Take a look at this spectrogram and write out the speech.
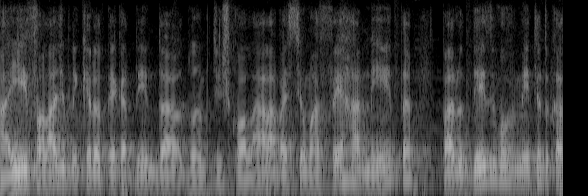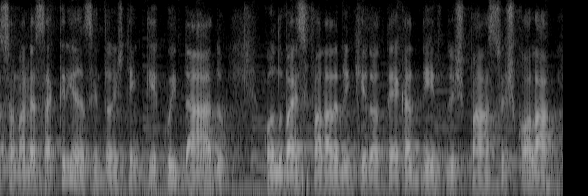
Aí, falar de brinquedoteca dentro da, do âmbito escolar, ela vai ser uma ferramenta para o desenvolvimento educacional dessa criança. Então, a gente tem que ter cuidado quando vai se falar da brinquedoteca dentro do espaço escolar,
